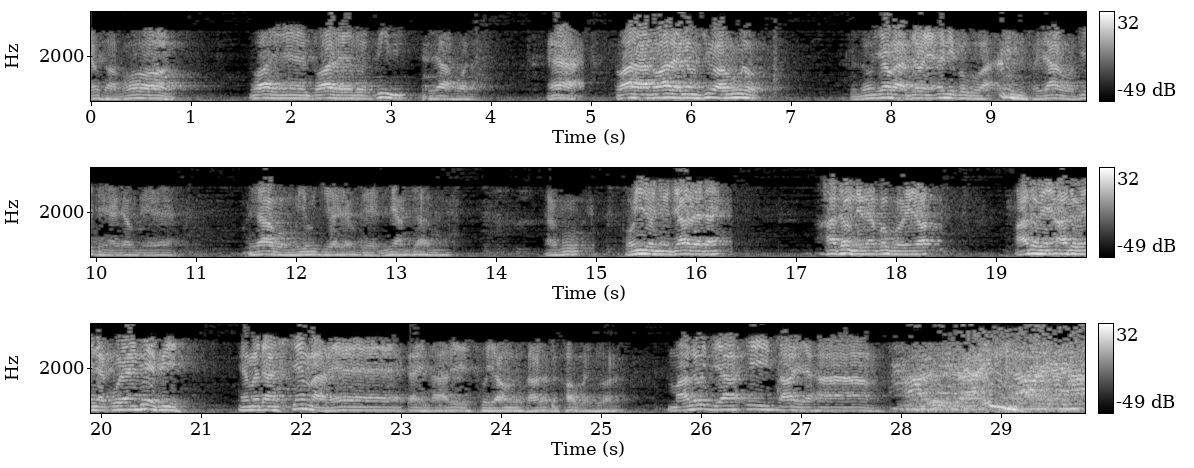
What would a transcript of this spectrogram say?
ရောက်တာပေါ့သွားရင်သွားတယ်လို့သိဘုရားဟောတာအဲသွားတာသွားတယ်လို့မရှိပါဘူးလို့ ဒီလိုယောဂပြောရင်အဲ့ဒီပုဂ္ဂိုလ်ကဘုရားကိုအပြစ်တင်ရရောက်တယ်ဘုရားကိုမယုံကြည်ရရောက်တယ်ညံ့ကြတယ်အခုဘုန်းကြီးတို့ညွှန်ကြားတဲ့အတိုင်းအားထုတ်နေတဲ့ပုဂ္ဂိုလ်တွေရောအားထုတ်ရင်အားထုတ်ရင်လည်းကိုယ်တိုင်တွေ့ပြီးညမတန်ရှင်းပါလေ။ကြိုင်သားလေးဆိုရအောင်လို့ဒါတော့တစ်ခေါက်ပဲပြောတာ။ မာလုကြာဣတာယဟံမာလုကြာဣတာယဟံ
